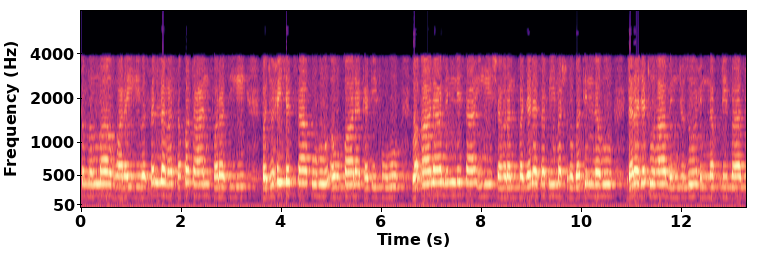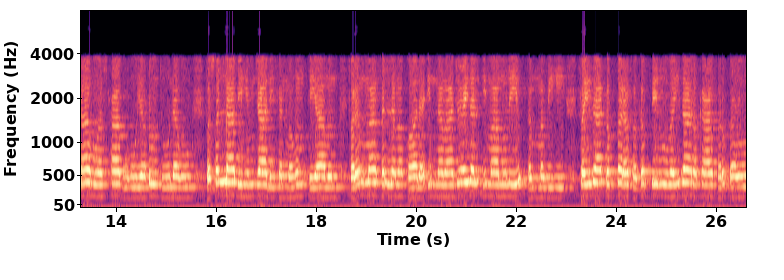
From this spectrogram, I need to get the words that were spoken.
صلى الله عليه وسلم سقط عن فرسه فجحشت ساقه أو قال كتفه وآلى من نسائه شهرا فجلس في مشربة له درجتها من جزوع النخل فاتاه أصحابه يعودونه فصلى بهم جالسا وهم قيام. فلما سلم قال إنما جعل الإمام ليؤتم به. فإذا كبر فكبروا وإذا ركع فركعوا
